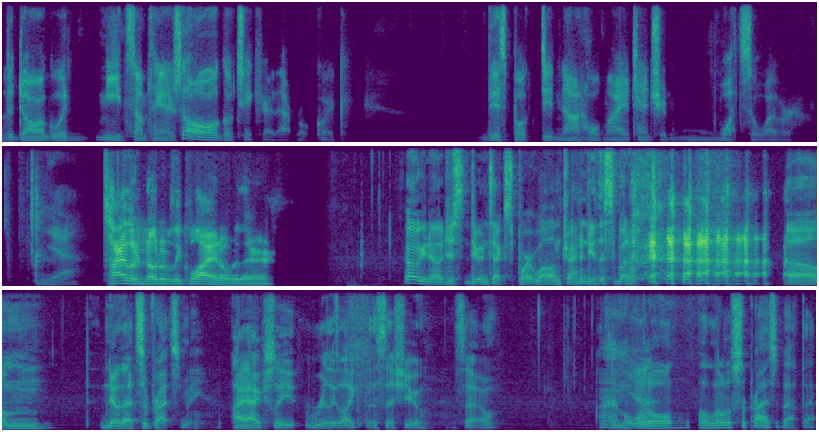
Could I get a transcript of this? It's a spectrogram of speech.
The dog would need something. I just oh I'll go take care of that real quick. This book did not hold my attention whatsoever. yeah. Tyler notably quiet over there. Oh, you know, just doing tech support while I'm trying to do this. But um, no, that surprised me. I actually really like this issue, so I'm a Yeah. little a little surprised about that.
